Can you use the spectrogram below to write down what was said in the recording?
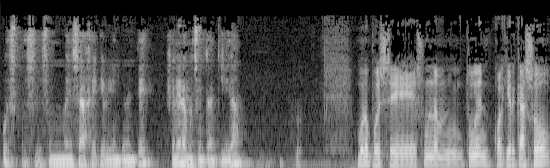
pues, pues es un mensaje que evidentemente genera mucha intranquilidad. Bueno, pues es una, tú en cualquier caso,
